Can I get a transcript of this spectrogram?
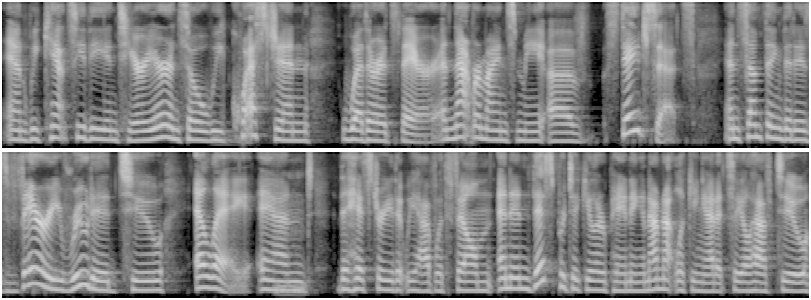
and we can't see the interior. And so we question whether it's there. And that reminds me of stage sets and something that is very rooted to LA and mm. The history that we have with film. And in this particular painting, and I'm not looking at it, so you'll have to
